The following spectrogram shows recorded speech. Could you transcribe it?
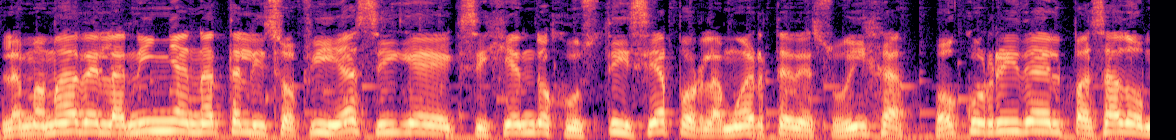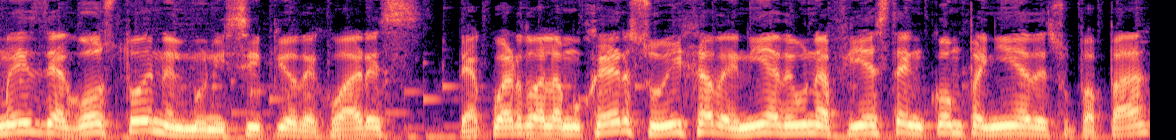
La mamá de la niña Natalie Sofía sigue exigiendo justicia por la muerte de su hija, ocurrida el pasado mes de agosto en el municipio de Juárez. De acuerdo a la mujer, su hija venía de una fiesta en compañía de su papá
